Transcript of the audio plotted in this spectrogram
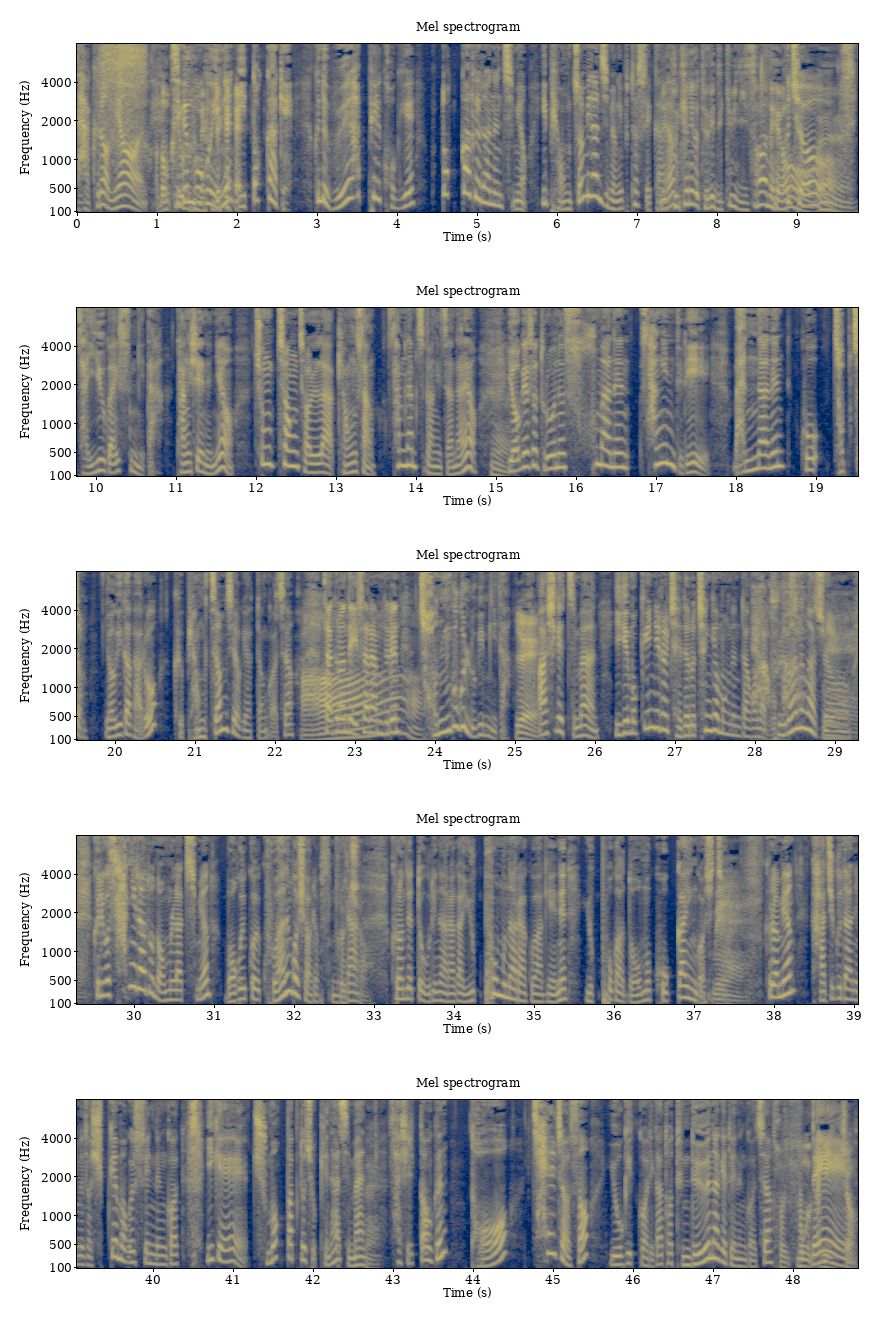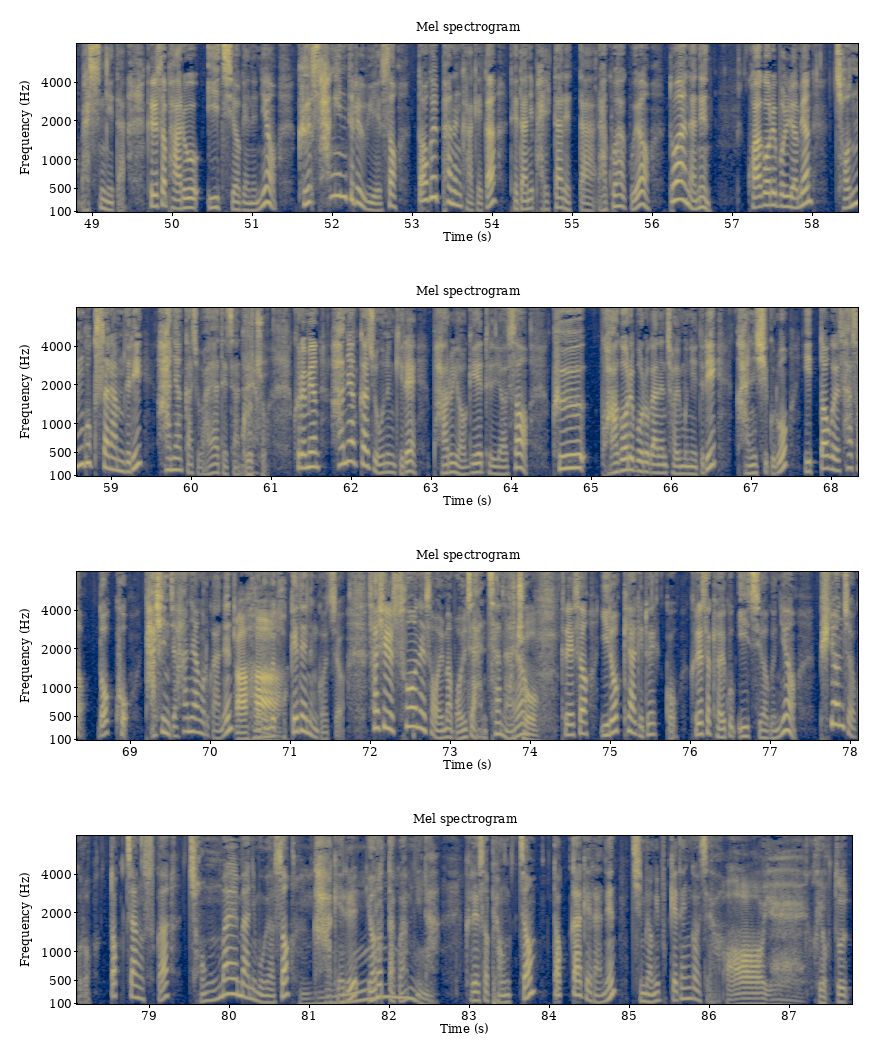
자, 그러면 아, 지금 보고. 있는 네. 이 떡가게. 근데 왜 하필 거기에 떡가게라는 지명, 이 병점이라는 지명이 붙었을까요? 네, 하니까 되게 느낌이 이상하네요. 그렇죠. 네. 자, 이유가 있습니다. 당시에는요, 충청, 전라, 경상, 삼남 지방이잖아요. 네. 여기서 들어오는 수많은 상인들이 만나는 그 접점. 여기가 바로 그 병점 지역이었던 거죠. 아. 자, 그런데 이 사람들은 전국을 누빕니다. 예. 아시겠지만 이게 뭐 끼니를 제대로 챙겨 먹는다거나. 불가능하죠. 예. 그리고 산이라도 너물라 치면 먹을 걸 구하는 것이 어렵습니다. 그렇죠. 그런데 또 우리나라가 육포 문화라고 하기에는 육포가 너무 고가인 것이죠. 예. 그러면 가지고 다니면서 쉽게 먹을 수 있는 것 이게 주먹밥도 좋긴 하지만 네. 사실 떡은 더 찰져서 요깃거리가 더 든든하게 되는 거죠. 더 뭔가 네, 있죠. 맞습니다. 그래서 바로 이 지역에는요, 그 상인들을 위해서 떡을 파는 가게가 대단히 발달했다라고 하고요. 또 하나는 과거를 보려면 전국 사람들이 한양까지 와야 되잖아요. 그렇죠. 그러면 한양까지 오는 길에 바로 여기에 들려서 그 과거를 보러 가는 젊은이들이 간식으로 이 떡을 사서 넣고 다시 이제 한양으로 가는. 걸음을 걷게 되는 거죠. 사실 수원에서 얼마 멀지 않잖아요. 그렇죠. 그래서 이렇게 하기도 했고 그래서 결국 이 지역은요 필연적으로 떡장수가 정말 많이 모여서 가게를 음. 열었다고 합니다. 그래서 병점 떡가게라는 지명이 붙게 된 거죠. 아, 예. 그 역도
